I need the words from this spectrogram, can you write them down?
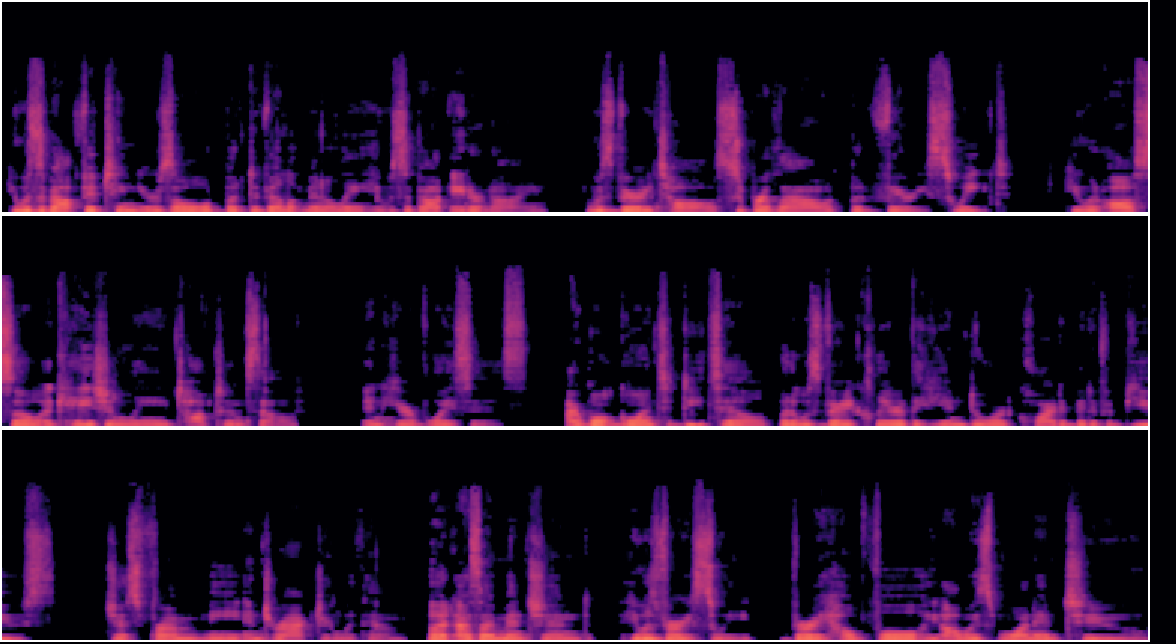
He was about 15 years old, but developmentally he was about 8 or 9. He was very tall, super loud, but very sweet. He would also occasionally talk to himself and hear voices. I won't go into detail, but it was very clear that he endured quite a bit of abuse just from me interacting with him. But as I mentioned, he was very sweet, very helpful. He always wanted to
